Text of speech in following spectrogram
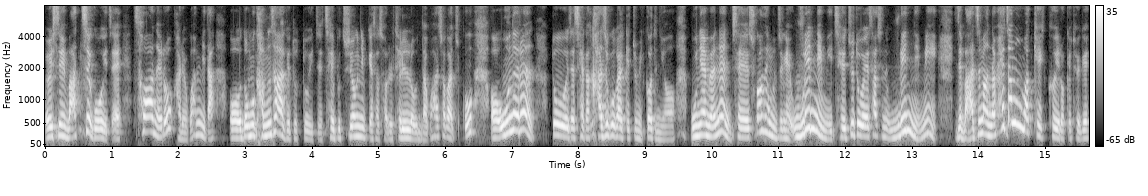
열심히 마치고 이제 서안으로 가려고 합니다. 어, 너무 감사하게도 또 이제 제부 주영님께서 저를 데리러 온다고 하셔가지고 어, 오늘은 또 이제 제가 가지고 갈 게 좀 있거든요. 뭐냐면은 제 수강생분 중에 우리님이 제주도에 사시는 우리님이 이제 마지막 날 회자목마 케이크 이렇게 되게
